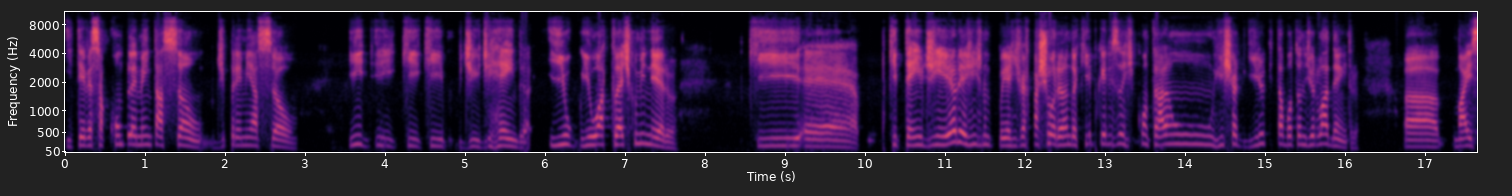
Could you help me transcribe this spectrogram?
e teve essa complementação de premiação e, e que, que de, de, renda, e o, e o Atlético Mineiro, que é, que tem o dinheiro e a gente não, e a gente vai ficar chorando aqui porque eles encontraram um Richard Gere que está botando dinheiro lá dentro. Uh, mas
